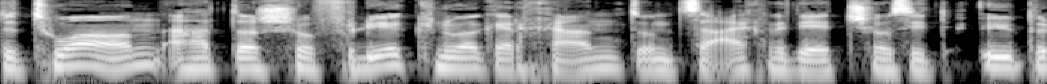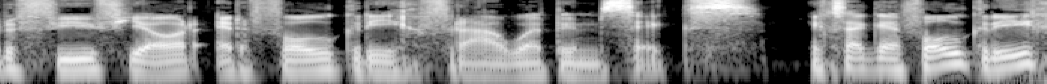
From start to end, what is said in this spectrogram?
Der Tuan hat das schon früh genug erkannt und zeichnet jetzt schon seit über fünf Jahren erfolgreich Frauen beim Sex. Ich sage erfolgreich,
